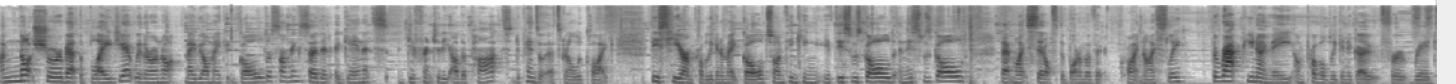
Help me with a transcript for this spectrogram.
I'm not sure about the blade yet, whether or not maybe I'll make it gold or something so that again, it's different to the other parts. Depends what that's gonna look like. This here, I'm probably gonna make gold. So I'm thinking if this was gold and this was gold, that might set off the bottom of it quite nicely. The wrap, you know me, I'm probably gonna go for red.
